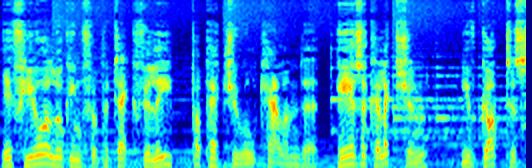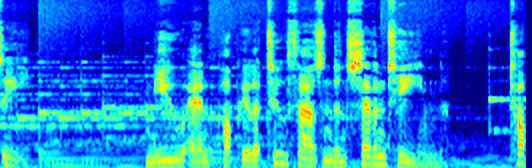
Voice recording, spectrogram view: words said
If you're looking for Patek Philippe Perpetual Calendar, here's a collection you've got to see. New and popular 2017. Top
